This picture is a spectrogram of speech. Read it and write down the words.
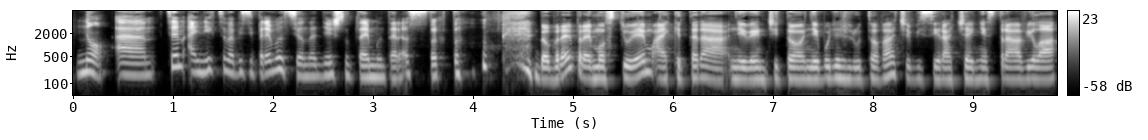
No a chcem aj nechcem, aby si premostil na dnešnú tému teraz z tohto. Dobre, premostujem, aj keď teda neviem, či to nebudeš ľutovať, či by si radšej nestrávila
